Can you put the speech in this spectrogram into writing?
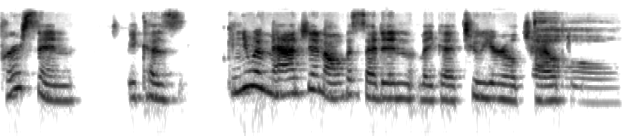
person because can you imagine all of a sudden like a two year old child oh.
